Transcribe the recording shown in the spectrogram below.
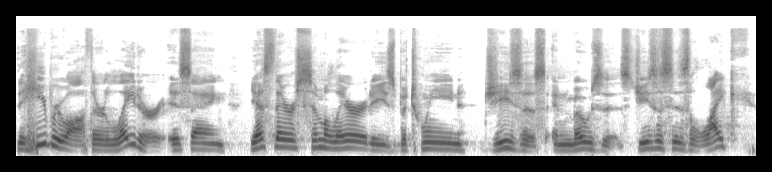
the Hebrew author later is saying, yes, there are similarities between Jesus and Moses. Jesus is like,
